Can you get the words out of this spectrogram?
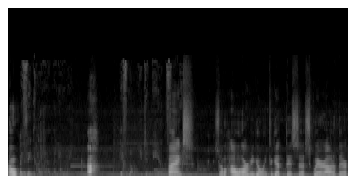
Oh. I think I am, anyway. Ah, thanks. So how are we going to get this uh, square out of there?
